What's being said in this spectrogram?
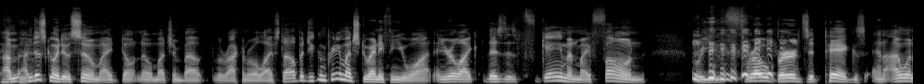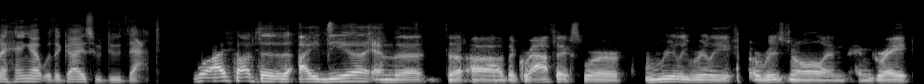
I'm, I'm just going to assume I don't know much about the rock and roll lifestyle, but you can pretty much do anything you want. And you're like, there's this game on my phone where you throw birds at pigs, and I want to hang out with the guys who do that. Well, I thought the, the idea and the the uh, the graphics were really really original and and great.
